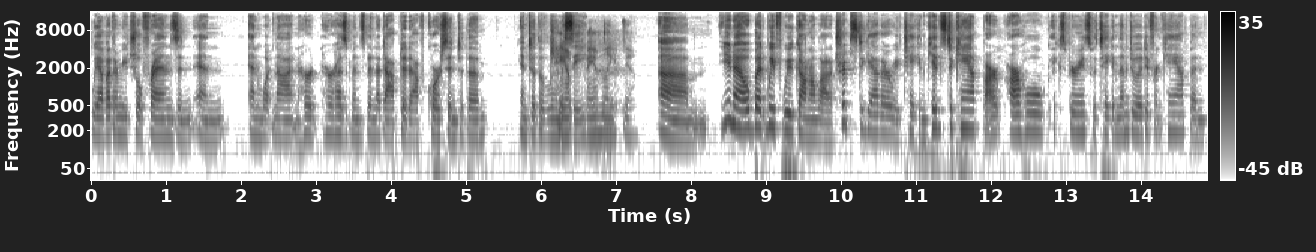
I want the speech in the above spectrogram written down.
we have other mutual friends and and and whatnot. And her her husband's been adopted, of course, into the into the Camp lunacy. family. Yeah. Um, you know, but we've we've gone a lot of trips together. We've taken kids to camp. Our our whole experience with taking them to a different camp and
